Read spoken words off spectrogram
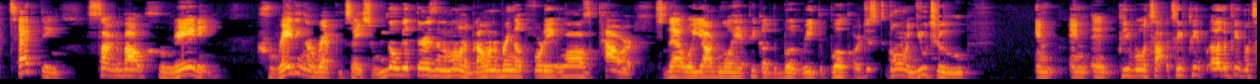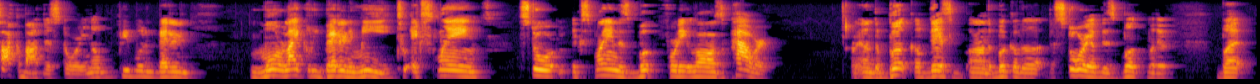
protecting. It's talking about creating creating a reputation. We're to get there in a moment, but I want to bring up 48 Laws of Power so that way y'all can go ahead pick up the book, read the book, or just go on YouTube and and, and people talk people other people talk about this story. You know, people better more likely better than me to explain store explain this book 48 Laws of Power. On the book of this on uh, the book of the, the story of this book, but it, but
